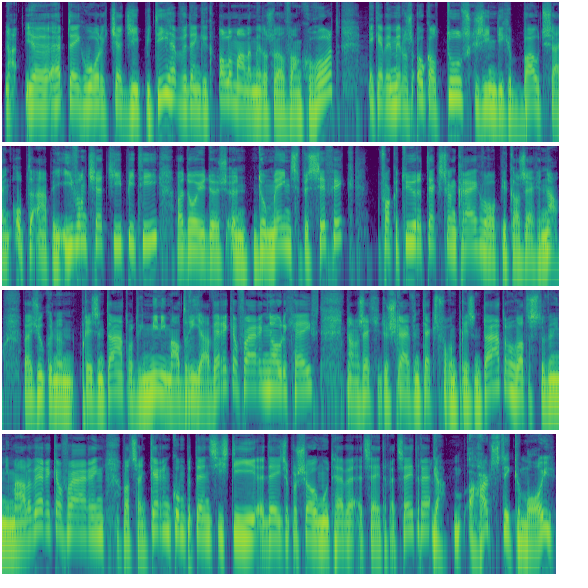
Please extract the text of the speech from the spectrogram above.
Nou, je hebt tegenwoordig ChatGPT, hebben we denk ik allemaal inmiddels wel van gehoord. Ik heb inmiddels ook al tools gezien die gebouwd zijn op de API van ChatGPT, waardoor je dus een domain-specific vacaturetekst kan krijgen waarop je kan zeggen, nou, wij zoeken een presentator die minimaal drie jaar werkervaring nodig heeft. Nou, dan zeg je dus schrijf een tekst voor een presentator. Wat is de minimale werkervaring? Wat zijn kerncompetenties die deze persoon moet hebben, et cetera, et cetera. Ja, hartstikke mooi.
